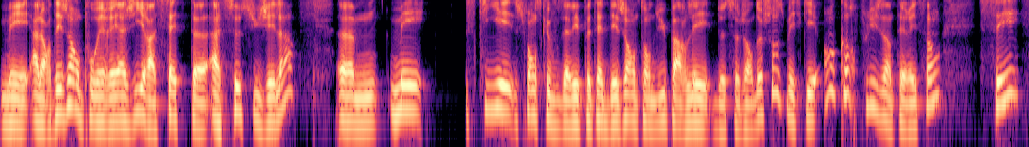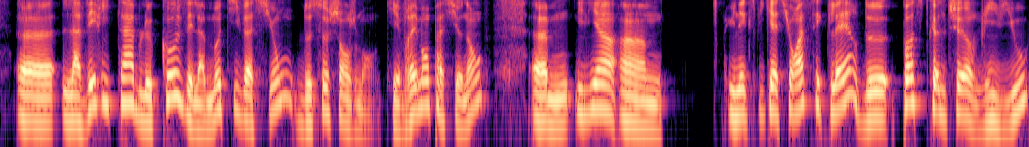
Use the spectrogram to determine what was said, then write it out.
Mais alors déjà, on pourrait réagir à, cette, à ce sujet-là. mais ce qui est, je pense que vous avez peut-être déjà entendu parler de ce genre de choses, mais ce qui est encore plus intéressant, c'est euh, la véritable cause et la motivation de ce changement, qui est vraiment passionnante. Euh, il y a une explication assez claire de Post Culture Review,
